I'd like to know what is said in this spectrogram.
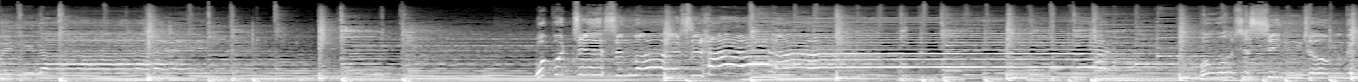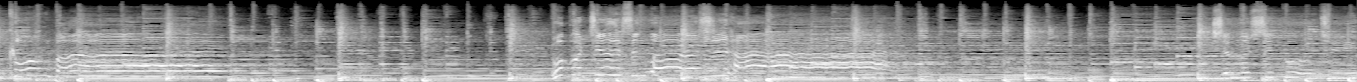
未来。我不知什么是爱，往往是心中的空白。我不知什么是爱，什么是过去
